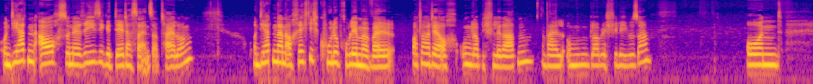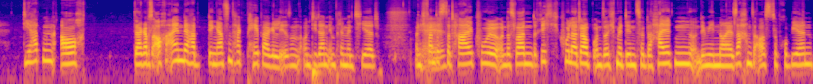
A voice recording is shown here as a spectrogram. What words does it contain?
Und die hatten auch so eine riesige Data Science-Abteilung. Und die hatten dann auch richtig coole Probleme, weil Otto hat ja auch unglaublich viele Daten, weil unglaublich viele User. Und die hatten auch, da gab es auch einen, der hat den ganzen Tag Paper gelesen und die dann implementiert. Und ich fand das total cool und das war ein richtig cooler Job und sich mit denen zu unterhalten und irgendwie neue Sachen auszuprobieren.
